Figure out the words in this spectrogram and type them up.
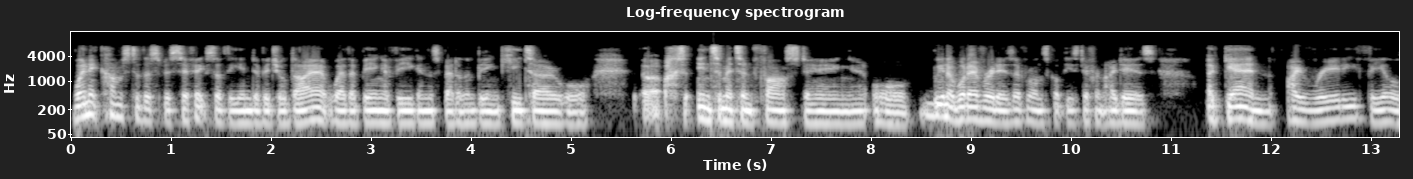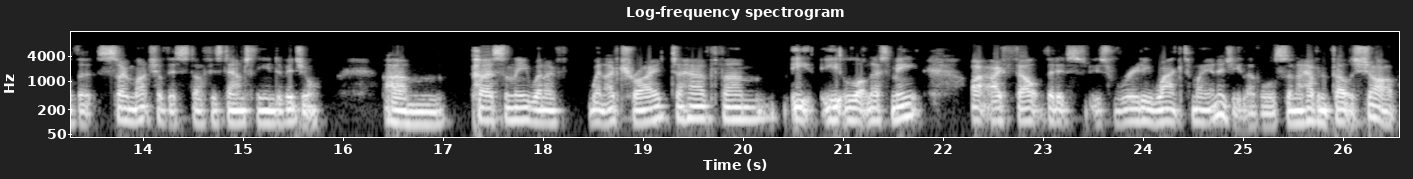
When it comes to the specifics of the individual diet, whether being a vegan is better than being keto or uh, intermittent fasting or, you know, whatever it is, everyone's got these different ideas. Again, I really feel that so much of this stuff is down to the individual. Um, personally, when I've when I've tried to have um, eat eat a lot less meat, I, I, felt that it's it's really whacked my energy levels, and I haven't felt as sharp.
